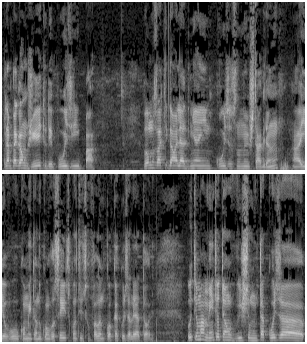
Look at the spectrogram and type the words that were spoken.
para pegar um jeito depois e pá. Vamos aqui dar uma olhadinha em coisas no meu Instagram, aí eu vou comentando com vocês enquanto estou falando qualquer coisa aleatória. Ultimamente eu tenho visto muita coisa?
